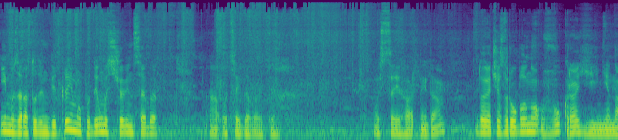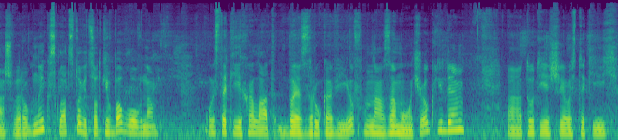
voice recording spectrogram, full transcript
І ми зараз один відкриємо, подивимось, що він себе. А, оцей давайте. Ось цей гарний, да? До речі, зроблено в Україні. Наш виробник склад 100% бавовна. Ось такий халат без рукавів на замочок йде. Тут є ще ось такий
